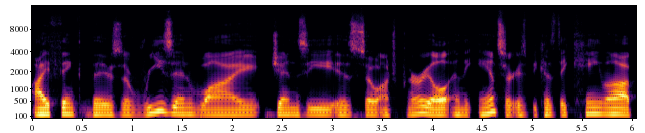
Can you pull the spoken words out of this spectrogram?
I think there's a reason why Gen Z is so entrepreneurial. And the answer is because they came up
